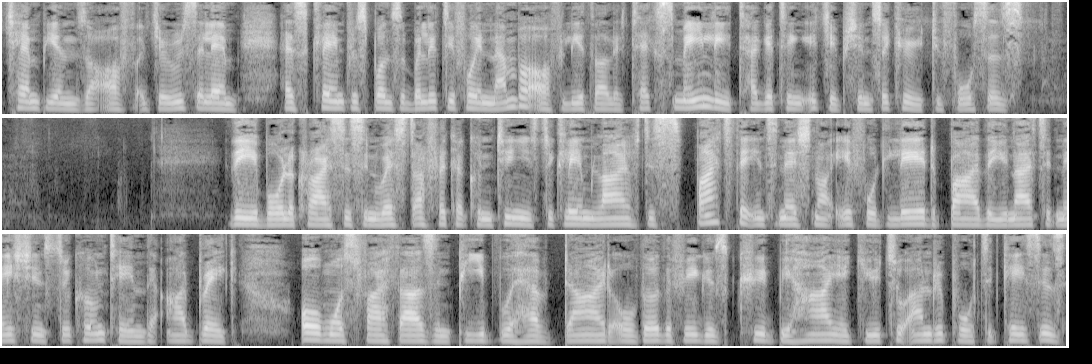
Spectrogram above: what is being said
champions of Jerusalem has claimed responsibility for a number of lethal attacks mainly targeting Egyptian security forces. The Ebola crisis in West Africa continues to claim lives despite the international effort led by the United Nations to contain the outbreak. Almost 5,000 people have died, although the figures could be higher due to unreported cases.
